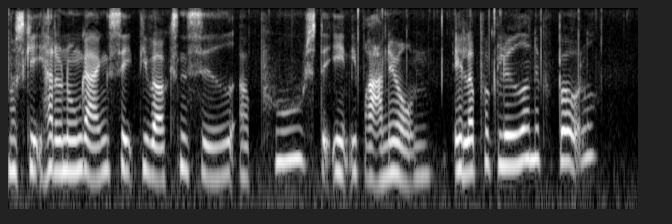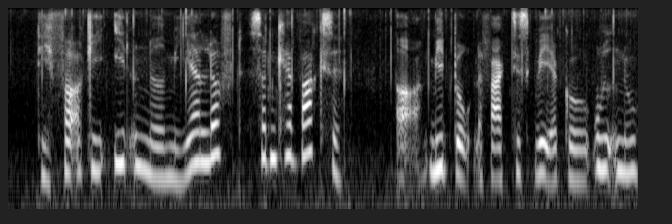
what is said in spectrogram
Måske har du nogle gange set de voksne sidde og puste ind i brændeovnen eller på gløderne på bålet. Det er for at give ilden noget mere luft, så den kan vokse. Og mit bål er faktisk ved at gå ud nu.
